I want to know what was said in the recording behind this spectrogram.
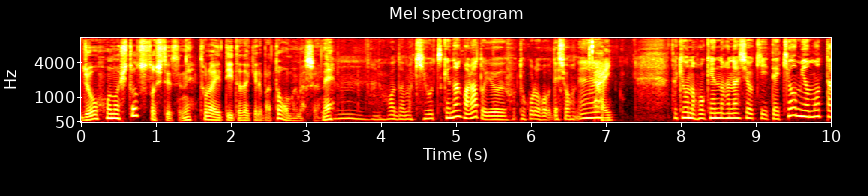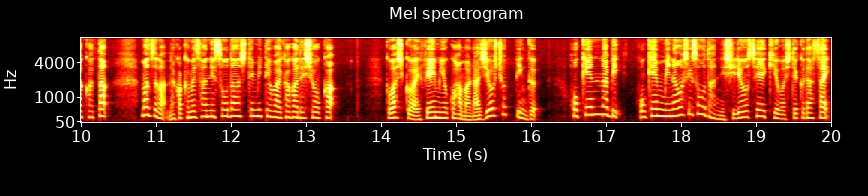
情報の一つとしてですね、捉えていただければと思いますよねう。ん、なるほど。まあ、気をつけながらというところでしょうね。はい。さあ今日の保険の話を聞いて興味を持った方、まずは中亀さんに相談してみてはいかがでしょうか。詳しくは FM 横浜ラジオショッピング、保険ナビ、保険見直し相談に資料請求をしてください。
